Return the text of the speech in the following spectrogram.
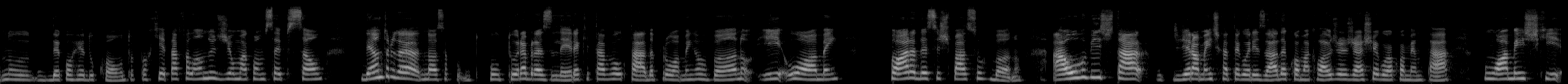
no decorrer do conto, porque está falando de uma concepção dentro da nossa cultura brasileira que está voltada para o homem urbano e o homem fora desse espaço urbano. A urbe está geralmente categorizada, como a Cláudia já chegou a comentar, com homens que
